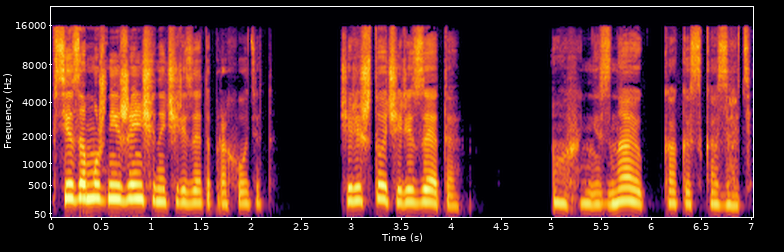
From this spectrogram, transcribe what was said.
Все замужние женщины через это проходят. Через что через это? Ох, не знаю, как и сказать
